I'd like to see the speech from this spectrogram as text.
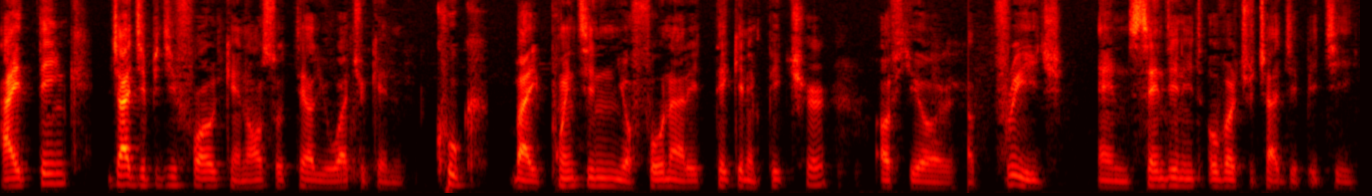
I think ChatGPT 4 can also tell you what you can cook by pointing your phone at it, taking a picture of your uh, fridge, and sending it over to ChatGPT,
